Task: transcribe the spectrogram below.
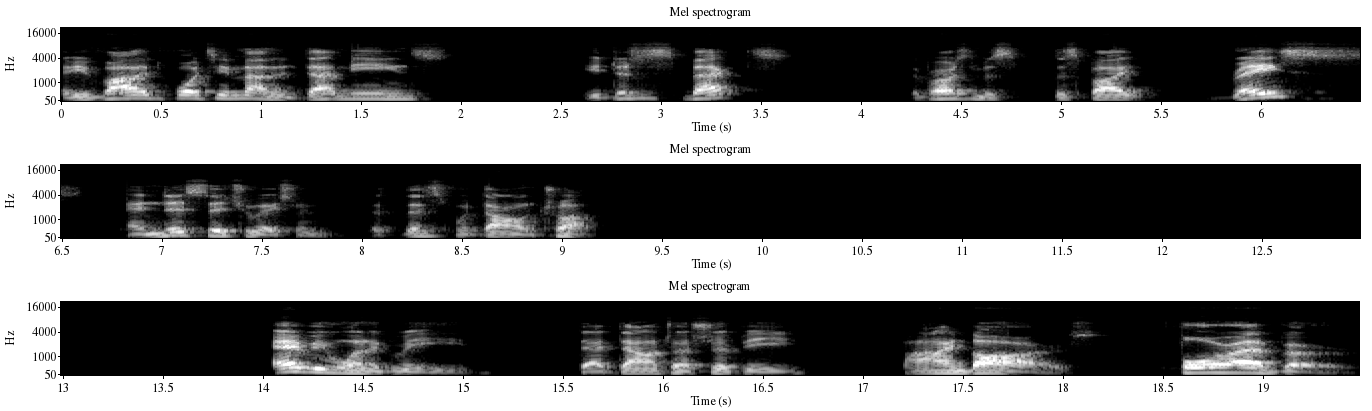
if you violate the 14th Amendment, that means you disrespect the person despite race and this situation. This is for Donald Trump. Everyone agreed that Donald Trump should be behind bars forever.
